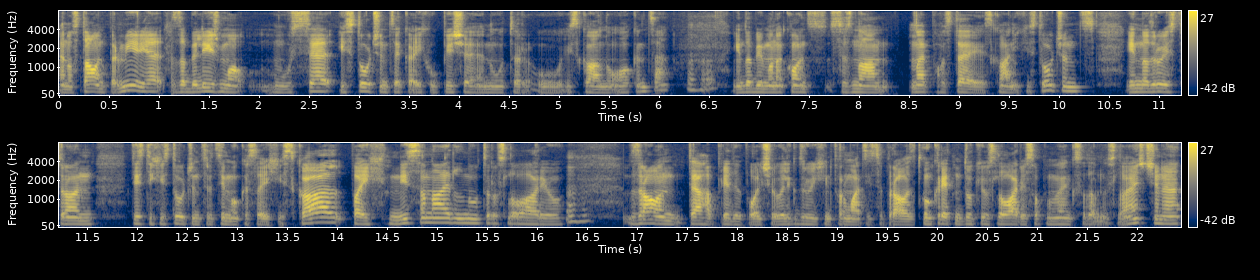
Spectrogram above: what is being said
Enostaven primer je, zabeležimo vse istočnice, ki jih upiše noter v iskalno okence, uh -huh. in dobimo na koncu seznam najpogosteje iskanih istočnic, in na drugi strani tistih istočnic, recimo, ki so jih iskali, pa jih niso najdel noter v slovarju. Uh -huh. Zraven tega pride pol še veliko drugih informacij, se pravi, konkretno tukaj v slovarju so pomenke sodobne slovenščine,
